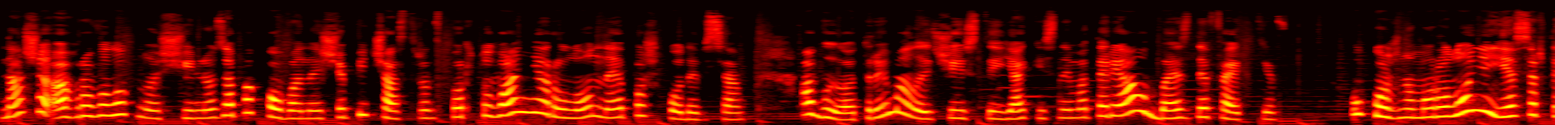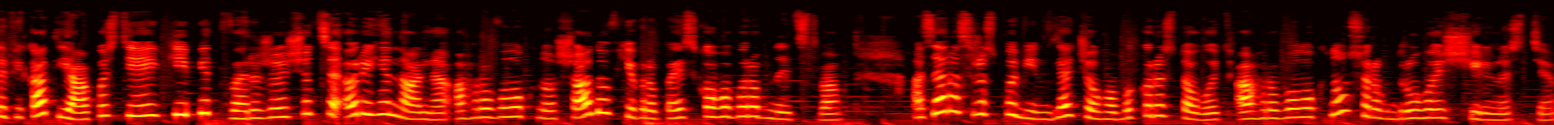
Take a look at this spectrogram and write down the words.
Наше агроволокно щільно запаковане, щоб під час транспортування рулон не пошкодився, а ви отримали чистий якісний матеріал без дефектів. У кожному рулоні є сертифікат якості, який підтверджує, що це оригінальне агроволокно Shadow європейського виробництва. А зараз розповім, для чого використовують агроволокно 42 щільності.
